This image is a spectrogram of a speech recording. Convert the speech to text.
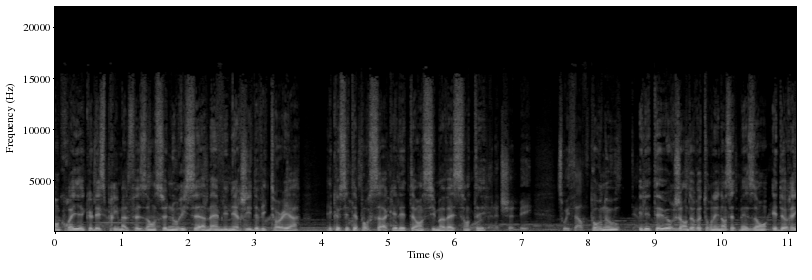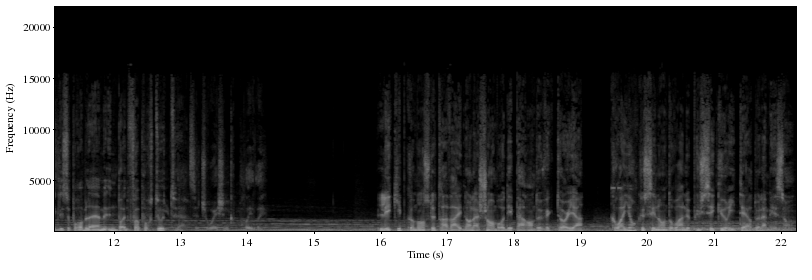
On croyait que l'esprit malfaisant se nourrissait à même l'énergie de Victoria et que c'était pour ça qu'elle était en si mauvaise santé. Pour nous, il était urgent de retourner dans cette maison et de régler ce problème une bonne fois pour toutes. L'équipe commence le travail dans la chambre des parents de Victoria, croyant que c'est l'endroit le plus sécuritaire de la maison.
